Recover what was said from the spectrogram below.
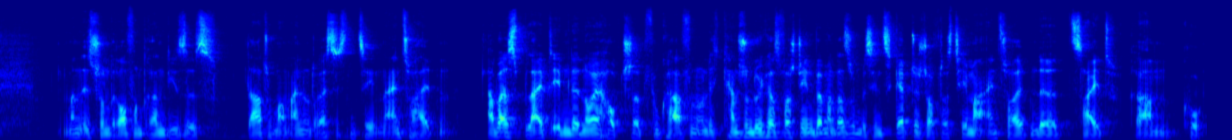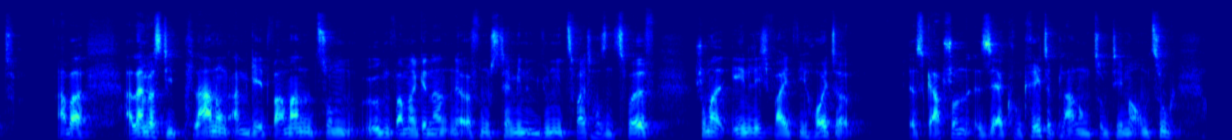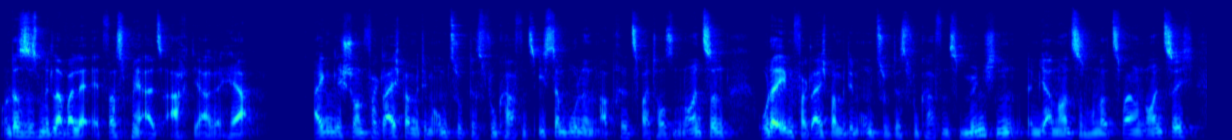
man ist schon drauf und dran, dieses Datum am 31.10. einzuhalten. Aber es bleibt eben der neue Hauptstadtflughafen und ich kann schon durchaus verstehen, wenn man da so ein bisschen skeptisch auf das Thema einzuhaltende Zeitrahmen guckt. Aber allein was die Planung angeht, war man zum irgendwann mal genannten Eröffnungstermin im Juni 2012 schon mal ähnlich weit wie heute. Es gab schon sehr konkrete Planungen zum Thema Umzug und das ist mittlerweile etwas mehr als acht Jahre her eigentlich schon vergleichbar mit dem Umzug des Flughafens Istanbul im April 2019 oder eben vergleichbar mit dem Umzug des Flughafens München im Jahr 1992.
